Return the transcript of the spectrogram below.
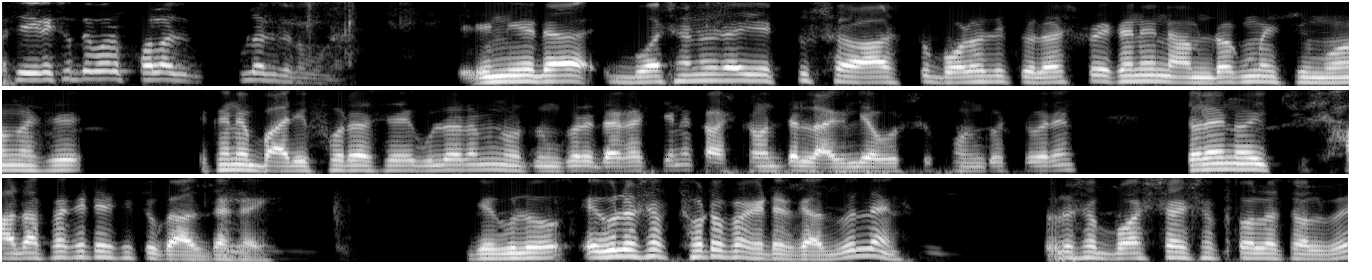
আচ্ছা এর সাথে আবার ফল ফুল আছে কেন মনে হয়? এমনি এটা একটু আর একটু বড় হলে চলে আসবে। এখানে নামডকমাই সিমোয়াং আছে এখানে বাড়ি ফোর আছে এগুলোর আমি নতুন করে দেখাচ্ছি না। কাস্টমারদের লাগলে অবশ্যই ফোন করতে পারেন। চলেন ওই সাদা প্যাকেটের কিছু গাছ দেখাই। যেগুলো এগুলো সব ছোট প্যাকেটের গাছ বুঝলেন? এগুলো সব বর্ষায় সব তোলা চলবে।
